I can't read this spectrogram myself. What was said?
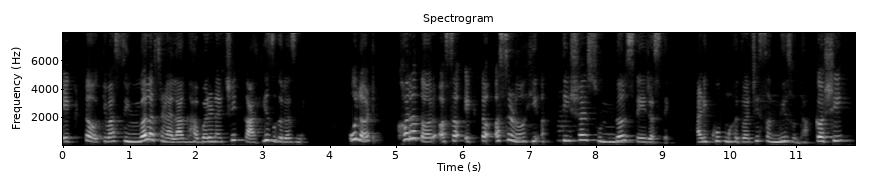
एकटं किंवा सिंगल असण्याला घाबरण्याची काहीच गरज नाही. उलट खरं तर असं एकटं असणं ही अतिशय सुंदर स्टेज असते आणि खूप महत्वाची संधी सुद्धा. कशी?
